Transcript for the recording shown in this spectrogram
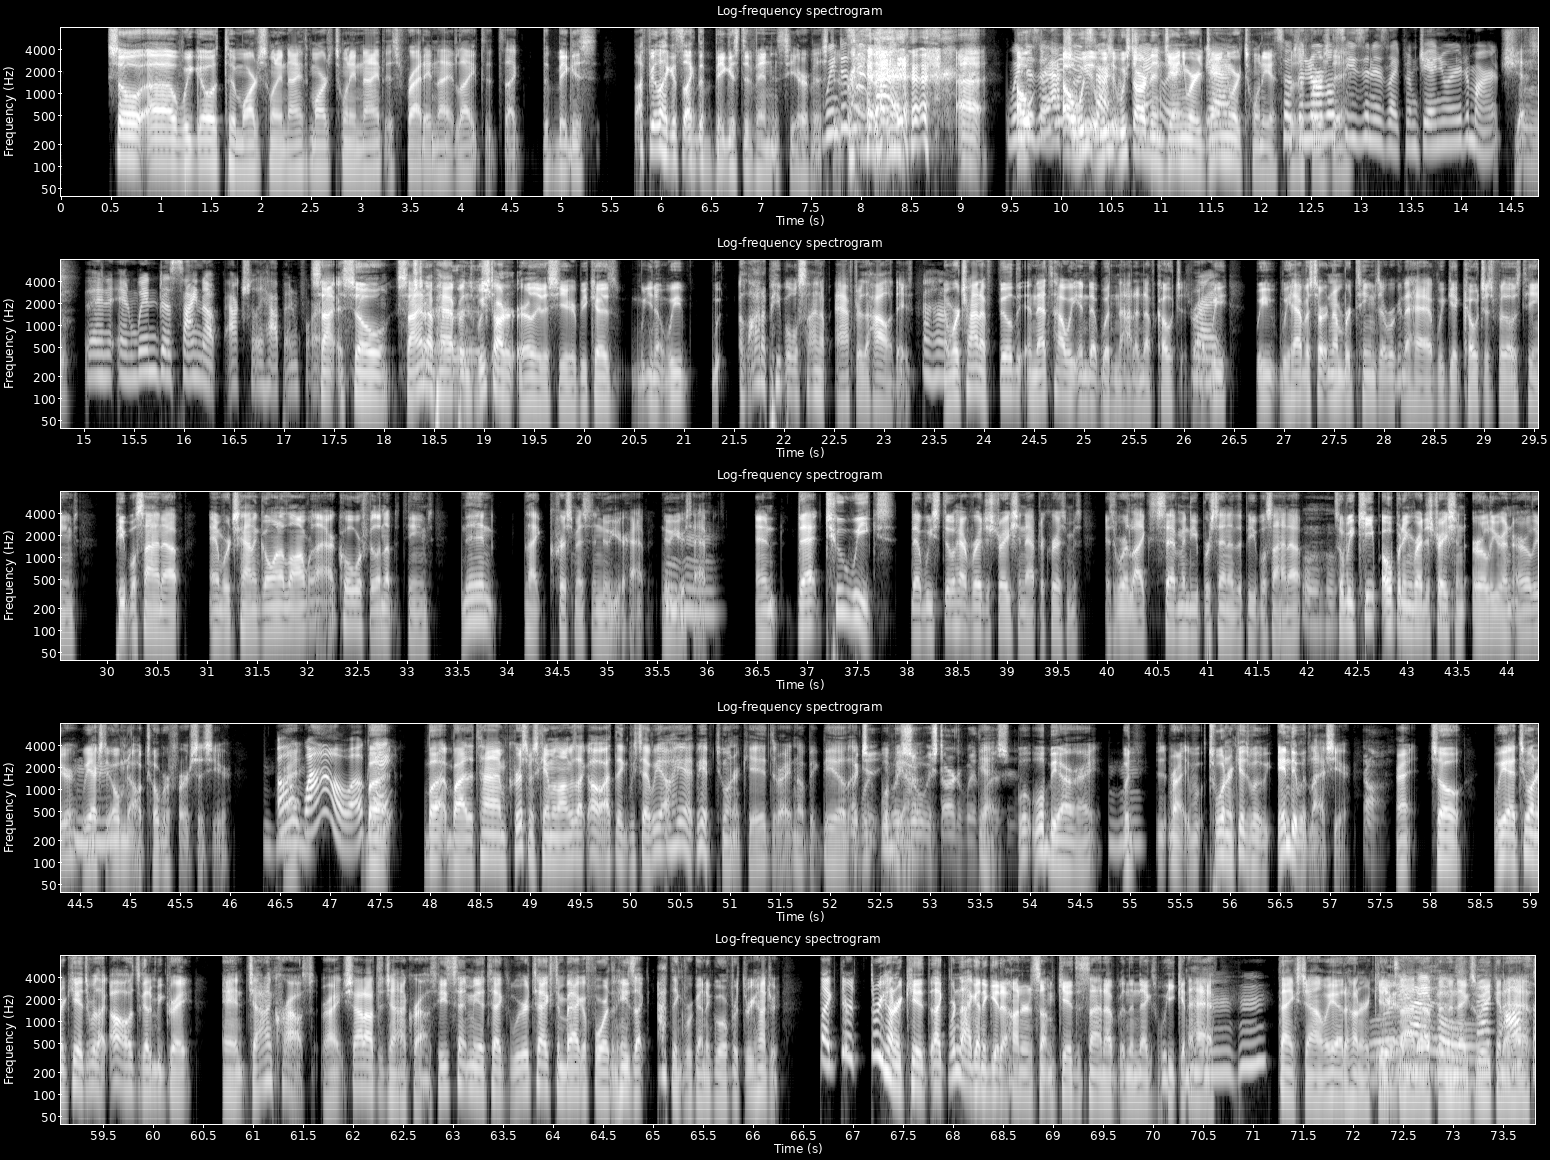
So uh, we go to March 29th. March 29th is Friday Night Lights. It's like the biggest. I feel like it's like the biggest event in Sierra Vista. When does it right? start? uh, When oh, does it oh, actually oh, we, start? we we started in January. January. Yeah. January 20th so was the the, normal first day. season is like from January to March. Yes. And and when does sign up actually happen for it? Si- so sign Started up happens. We started early this year because you know we, we a lot of people will sign up after the holidays, Uh-huh. and we're trying to fill the, and that's how we end up with not enough coaches, right? Right. We we we have a certain number of teams that we're going to have. We get coaches for those teams. People sign up, and we're kind of going along. We're like, all right, cool. We're filling up the teams. Then like Christmas and New Year happen. New Year's Mhm. happen, and that two weeks that we still have registration after Christmas is where like seventy percent of the people sign up. Mhm. So we keep opening registration earlier and earlier. We actually Mhm. opened October first this year. Oh Right. wow. Okay. But but by the time Christmas came along, it was like, oh, I think we said we oh yeah we have 200 kids, right? No big deal. Like, Which, we'll, we'll be which is all what we started with yeah, last year. we'll, we'll be all right. Which- right, 200 kids. What we ended with last year, Oh, right? So we had 200 kids. We're like, oh, it's gonna be great. And John Kraus, right? Shout out to John Kraus. He sent me a text. We were texting back and forth, and he's like, I think we're gonna go over 300. Like there are 300 kids. Like we're not gonna get 100 something kids to sign up in the next week and a half. Mhm. Thanks, John. We had 100 kids Yeah, sign up in the next That's week and a half.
